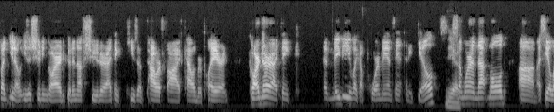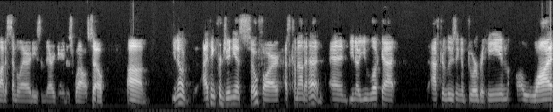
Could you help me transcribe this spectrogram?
but you know, he's a shooting guard, good enough shooter. I think he's a power five caliber player. And Gardner, I think maybe like a poor man's Anthony Gill, yeah. somewhere in that mold. Um, I see a lot of similarities in their game as well. So, um, you know, I think Virginia so far has come out ahead. And, you know, you look at after losing Abdur Rahim a lot,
